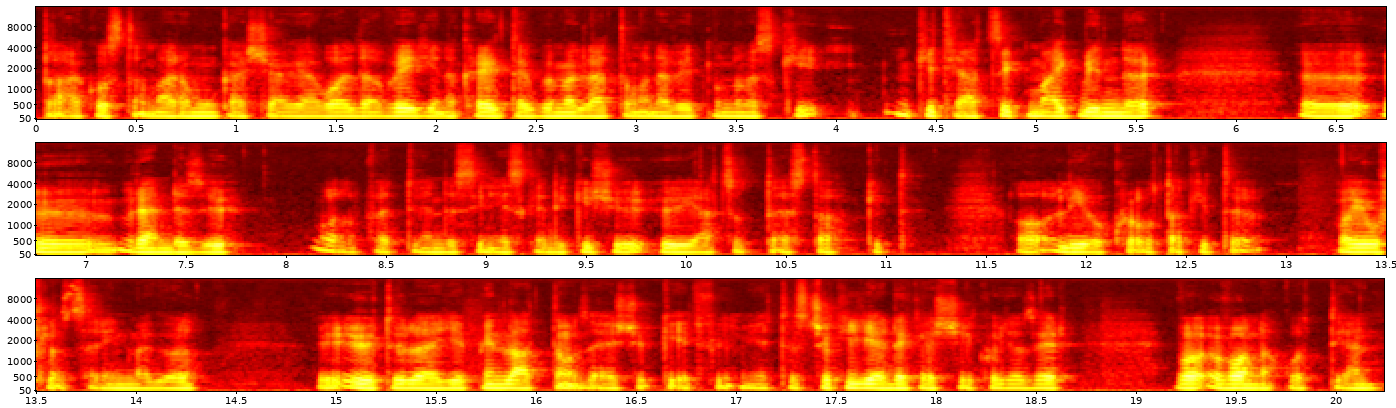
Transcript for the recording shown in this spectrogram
találkoztam már a munkásságával, de a végén a kreditekben megláttam a nevét, mondom, ez ki, kit játszik, Mike Binder, ő, ő rendező alapvetően, de színészkedik is, ő, ő játszotta ezt a, kit, a Leo Crow-t, akit a jóslat szerint megöl. Ő, őtől egyébként láttam az első két filmjét. Ez csak így érdekesség, hogy azért vannak ott ilyen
